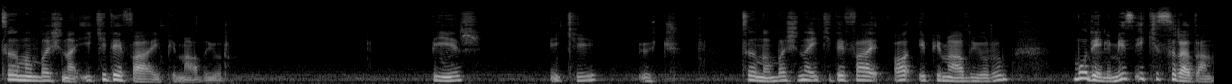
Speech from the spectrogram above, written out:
Tığımın başına iki defa ipimi alıyorum. 1, 2, 3. Tığımın başına iki defa ipimi alıyorum. Modelimiz iki sıradan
